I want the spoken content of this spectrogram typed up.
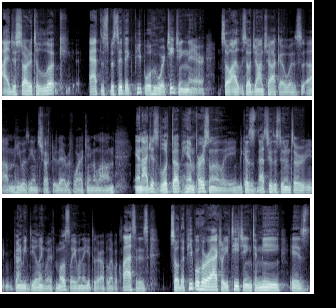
I just started to look at the specific people who were teaching there. So I so John Chaka was um, he was the instructor there before I came along. And I just looked up him personally because that's who the students are going to be dealing with mostly when they get to their upper level classes. So the people who are actually teaching to me is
